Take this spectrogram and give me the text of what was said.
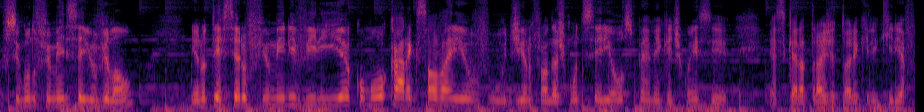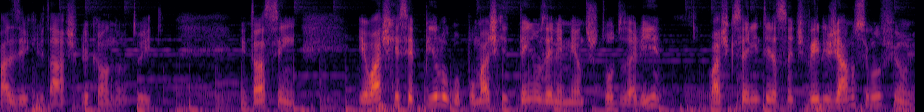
O segundo filme ele seria o vilão, e no terceiro filme ele viria como o cara que salvaria o, dia, no final das contas, seria o Superman que a gente conhecia. Essa que era a trajetória que ele queria fazer, que ele tava explicando no Twitter. Então, assim, eu acho que esse epílogo, por mais que tenha os elementos todos ali, eu acho que seria interessante ver ele já no segundo filme.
